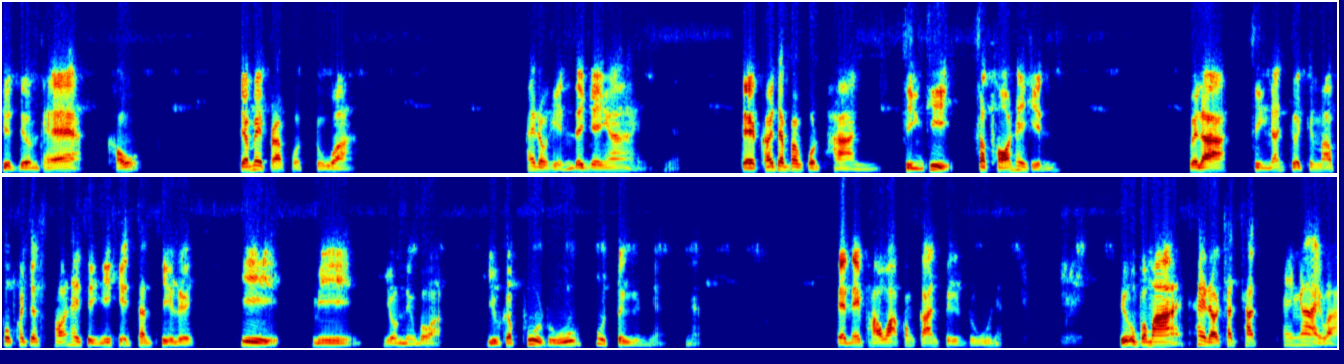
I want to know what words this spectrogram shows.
จิตเดิมแท้เขาจะไม่ปรากฏตัว ให้เราเห็นได้ง่าย ๆ แต่เขาจะปรากฏผ่านสิ่งที่สะท้อนให้เห็น เวลาสิ่งนั้นเกิดขึ้นมาปุ๊บเขาจะสะท้อนให้สิ่งนี้เห็นทันทีเลย ที่มีโยมหนึ่งบอกว่า อยู่กับผู้รู้ผู้ตื่นเนี่ยนแต่ในภาวะของการตื่นรู้เนี่ย หรืออุปมาให้เราชัดๆให้ง่ายว่า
